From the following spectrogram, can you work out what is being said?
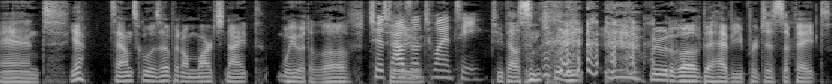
And yeah, Sound School is open on March 9th. We would love to 2020. 2020. we would love to have you participate.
